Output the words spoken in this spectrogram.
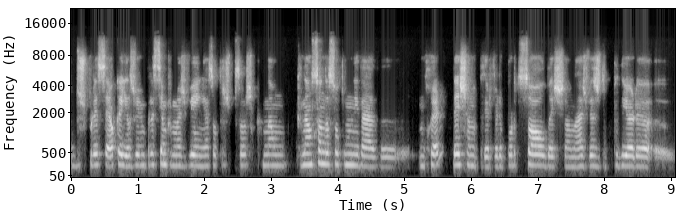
dos preços é, ok, eles vêm para sempre, mas veem as outras pessoas que não, que não são da sua comunidade morrer, deixam de poder ver o pôr do sol, deixam às vezes de poder uh,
